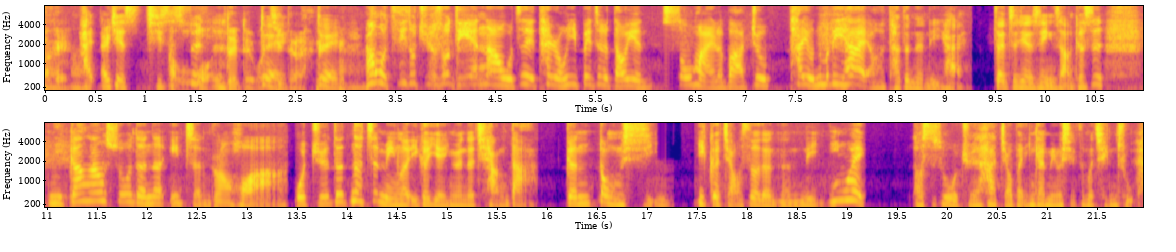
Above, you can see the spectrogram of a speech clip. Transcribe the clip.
，OK，还而且其实是，对对，我记得，对，然后我自己都觉得说，天哪，我这也太容易被这个导演收买了吧？就他有那么厉害啊？他真的很厉害在这件事情上。可是你刚刚说的那一整段话，我觉得那证明了一个演员的强大跟洞悉一个角色的能力。因为老实说，我觉得他的脚本应该没有写这么清楚吧。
